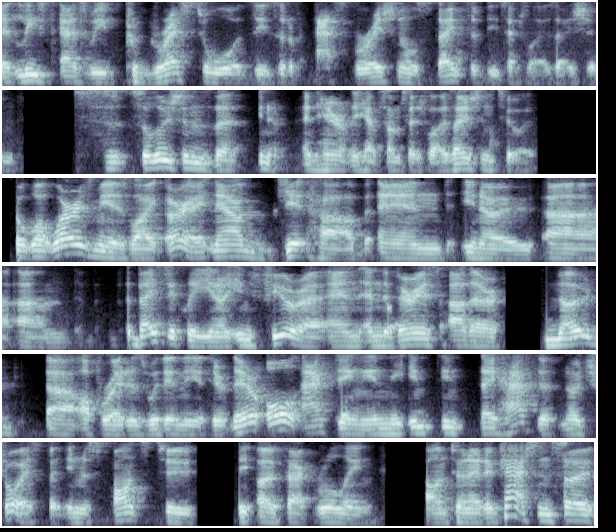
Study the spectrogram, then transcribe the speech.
at least as we progress towards these sort of aspirational states of decentralization, s- solutions that you know inherently have some centralization to it. But what worries me is like, all right, now GitHub and you know, uh, um, basically, you know, Infura and and the various other node uh, operators within the Ethereum, they're all acting in the in, in, they have to no choice, but in response to the OFAC ruling on Tornado Cash, and so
